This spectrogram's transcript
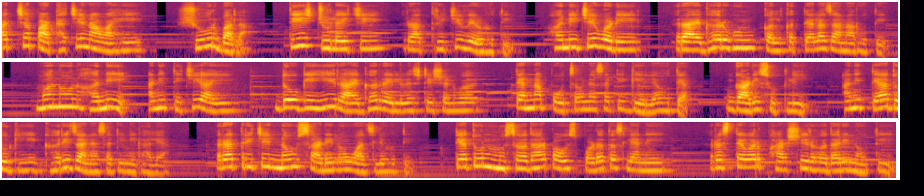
आजच्या पाठाचे नाव आहे शूरबाला. तीस जुलैची रात्रीची वेळ होती. हनीचे वडील रायघरहून कलकत्त्याला जाणार होते. म्हणून हनी आणि तिची आई दोघेही रायघर रेल्वे स्टेशनवर त्यांना पोचवण्यासाठी गेल्या होत्या. गाडी सुटली आणि त्या दोघी घरी जाण्यासाठी निघाल्या. रात्रीचे नऊ साडेनऊ वाजले होते. त्यातून मुसळधार पाऊस पडत असल्याने रस्त्यावर फारशी रहदारी नव्हती.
